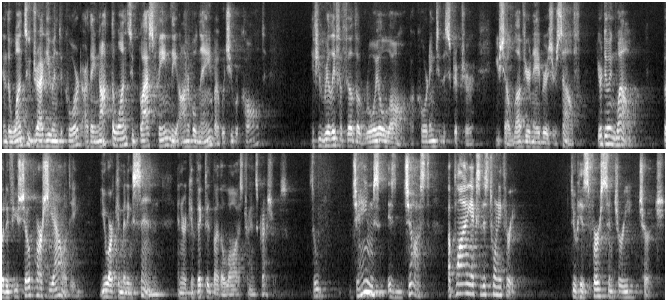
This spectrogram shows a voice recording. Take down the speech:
And the ones who drag you into court, are they not the ones who blaspheme the honorable name by which you were called? If you really fulfill the royal law according to the scripture, you shall love your neighbor as yourself, you're doing well. But if you show partiality, you are committing sin and are convicted by the law as transgressors. So James is just applying Exodus 23 to his first century church.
